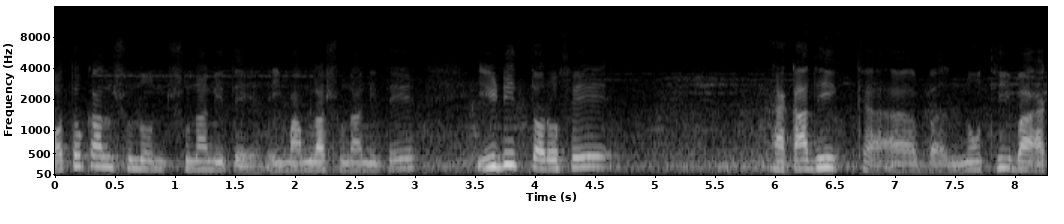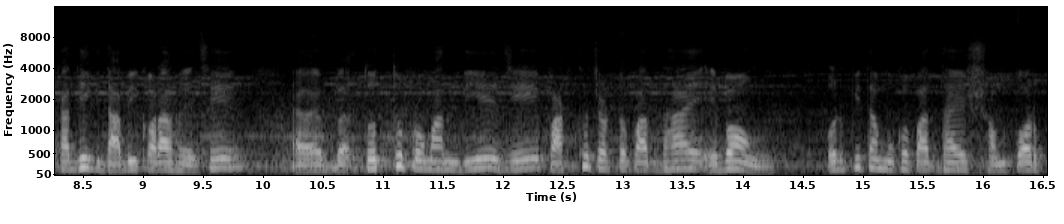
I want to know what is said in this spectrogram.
গতকাল শুনুন, শুনানিতে, এই মামলা শুনানিতে ইডির তরফে একাধিক নথি বা একাধিক দাবি করা হয়েছে তথ্য প্রমাণ দিয়ে যে পার্থ চট্টোপাধ্যায় এবং অর্পিতা মুখোপাধ্যায়ের সম্পর্ক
